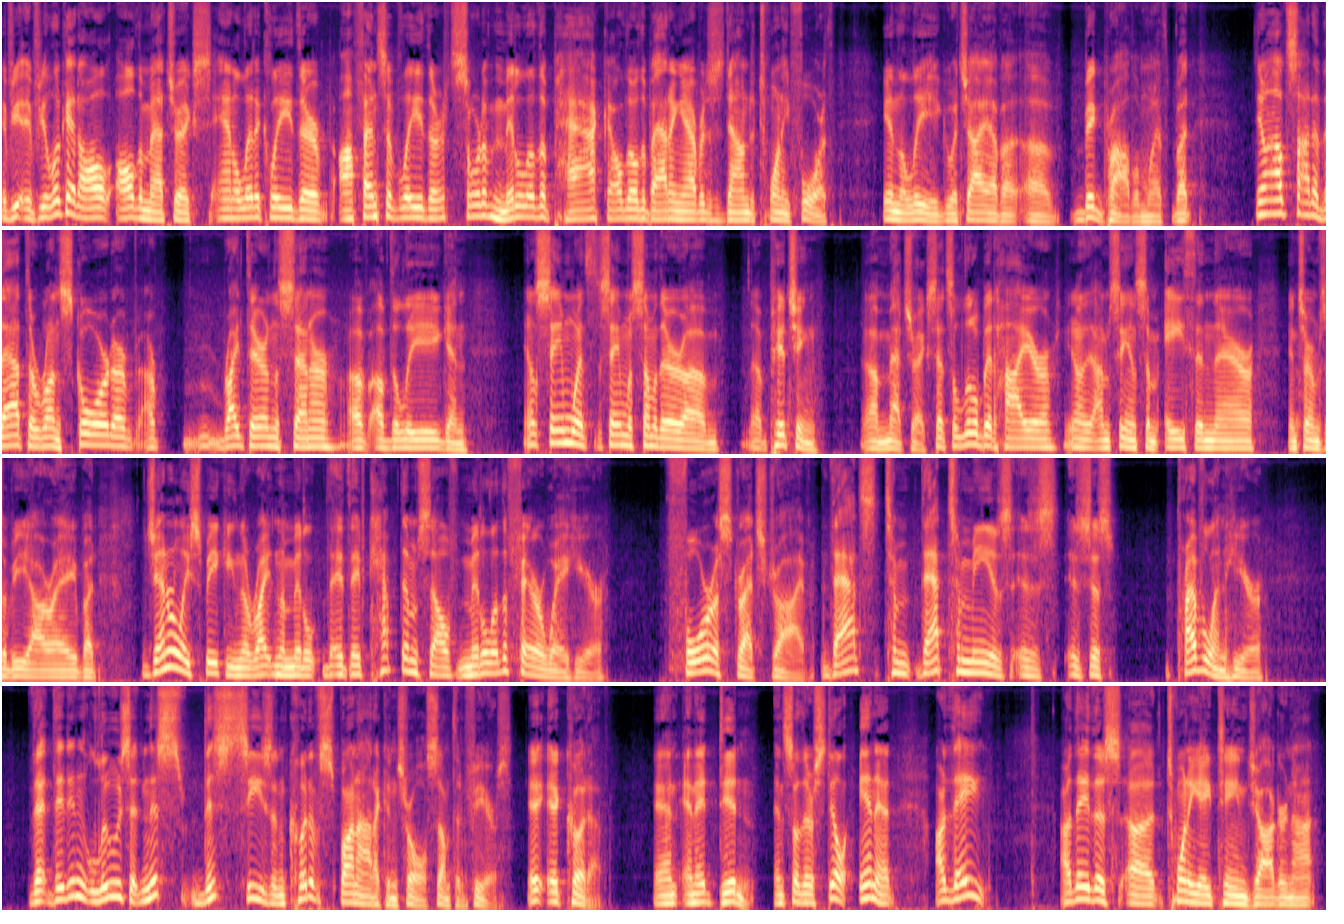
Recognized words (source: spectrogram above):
If you if you look at all all the metrics analytically, they're offensively they're sort of middle of the pack. Although the batting average is down to twenty fourth in the league, which I have a, a big problem with, but you know, outside of that, the runs scored are, are right there in the center of, of the league, and you know, same with same with some of their um, uh, pitching uh, metrics. That's a little bit higher. You know, I'm seeing some eighth in there in terms of ERA, but generally speaking, they're right in the middle. They, they've kept themselves middle of the fairway here for a stretch drive. That's to that to me is is is just prevalent here that they didn't lose it. And this this season could have spun out of control something fierce. It, it could have, and and it didn't. And so they're still in it. Are they? Are they this uh, 2018 juggernaut?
